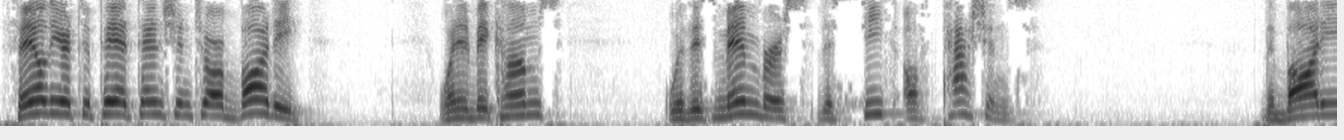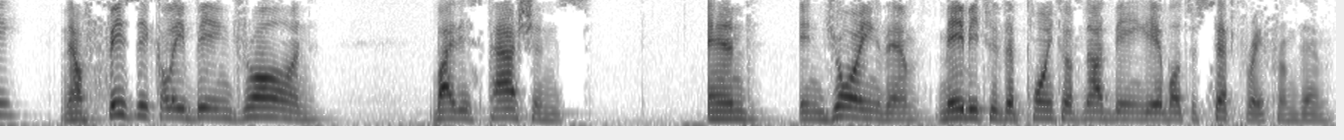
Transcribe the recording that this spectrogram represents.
failure to pay attention to our body when it becomes, with its members, the seat of passions. The body now physically being drawn by these passions and enjoying them, maybe to the point of not being able to separate from them.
